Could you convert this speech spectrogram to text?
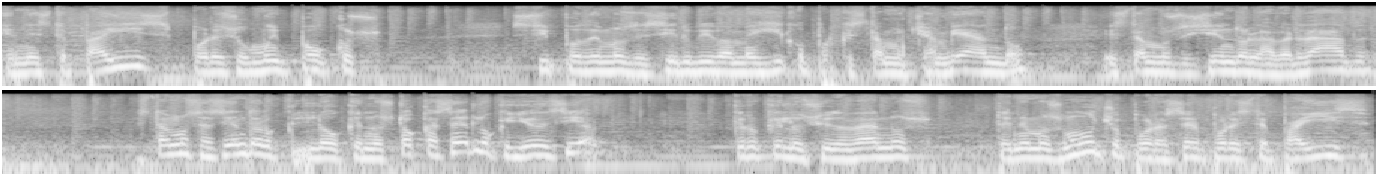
en este país, por eso muy pocos sí podemos decir viva México porque estamos chambeando, estamos diciendo la verdad, estamos haciendo lo que nos toca hacer, lo que yo decía. Creo que los ciudadanos tenemos mucho por hacer por este país.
